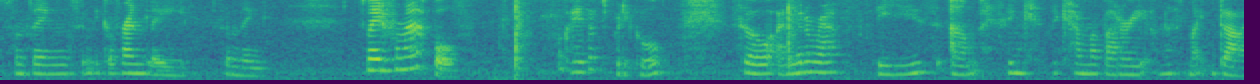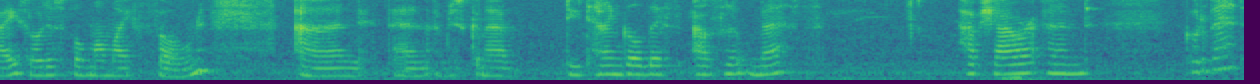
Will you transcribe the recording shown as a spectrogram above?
something some eco-friendly, something. It's made from apples. Okay, that's pretty cool. So I'm gonna wrap these. Um, I think the camera battery on this might die, so I'll just film on my phone. And then I'm just gonna detangle this absolute mess, have a shower and go to bed.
